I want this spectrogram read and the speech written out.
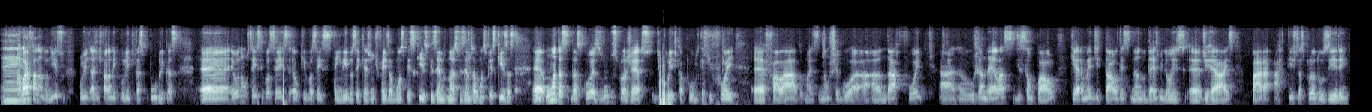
É, Agora, falando nisso, a gente falando em políticas públicas, é, eu não sei se vocês, é o que vocês têm lido, eu sei que a gente fez algumas pesquisas, fizemos, nós fizemos algumas pesquisas. É, uma das, das coisas, um dos projetos de política pública que foi é, falado, mas não chegou a, a andar, foi a- o Janelas de São Paulo, que era um edital destinando 10 milhões é, de reais para artistas produzirem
